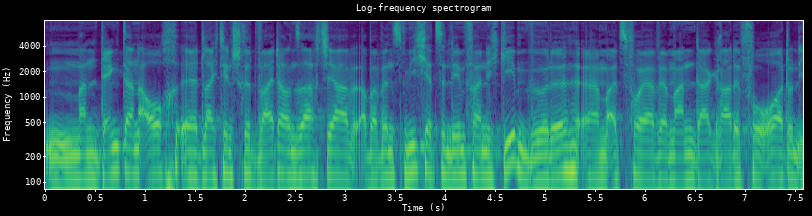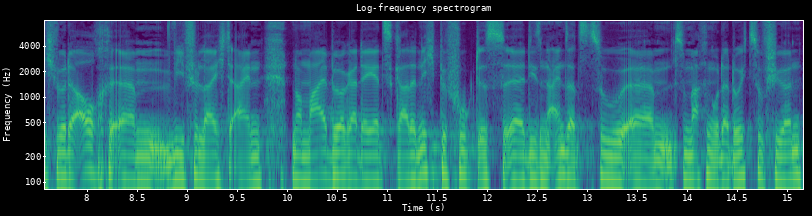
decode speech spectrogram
man denkt dann auch äh, gleich den Schritt weiter und sagt, ja, aber wenn es mich jetzt in dem Fall nicht geben würde, ähm, als Feuerwehrmann da gerade vor Ort und ich würde auch, ähm, wie vielleicht ein Normalbürger, der jetzt gerade nicht befugt ist, äh, diesen Einsatz zu, ähm, zu machen oder durchzuführen,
